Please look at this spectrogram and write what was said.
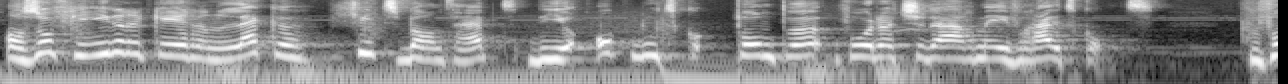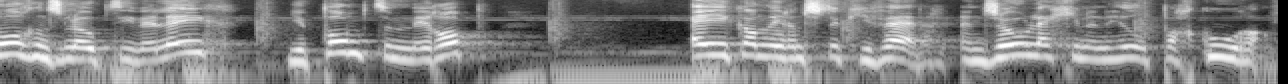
Alsof je iedere keer een lekke fietsband hebt die je op moet pompen voordat je daarmee vooruit komt. Vervolgens loopt hij weer leeg, je pompt hem weer op en je kan weer een stukje verder. En zo leg je een heel parcours af.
